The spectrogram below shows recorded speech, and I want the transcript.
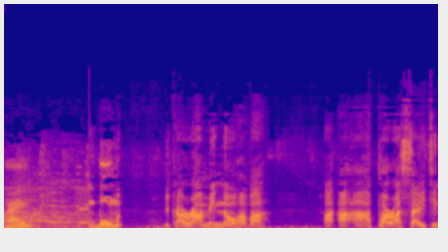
Right? Boom. Because ramen now have a, a, a, a parasite in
